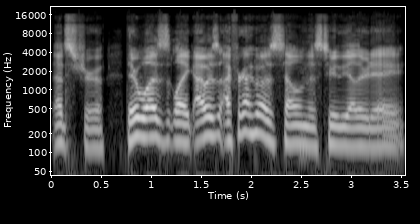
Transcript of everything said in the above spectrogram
That's true. There was like I was I forgot who I was telling this to the other day.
